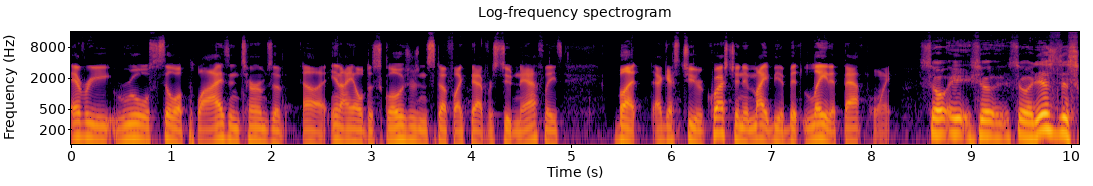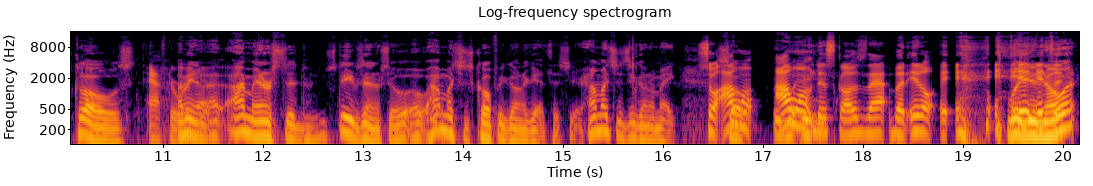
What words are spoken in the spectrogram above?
every rule still applies in terms of uh, NIL disclosures and stuff like that for student athletes. But I guess to your question, it might be a bit late at that point. So, it, so, so it is disclosed. After I mean, I, am interested. Steve's interested. How much is Kofi going to get this year? How much is he going to make? So, so, I won't. I won't disclose that, but it'll. It, will it, you know a, it?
